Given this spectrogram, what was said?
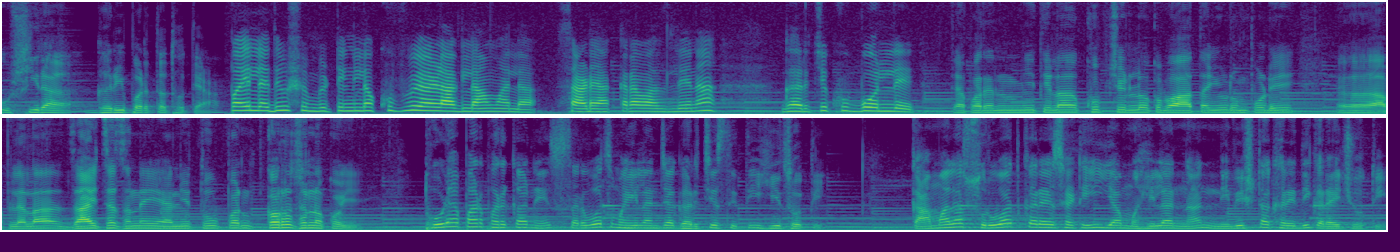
उशिरा घरी परतत होत्या. पहिल्या दिवशी मिटिंगला खूप वेळ लागला आम्हाला. साडे अकरा वाजले ना. घरचे खूप बोलले. त्यापर्यंत मी तिला खूप चिडलो की बा आता इडून पुढे आपल्याला जायचंच नाही आणि तू पण करूच नको ही थोड्याफार फरकाने सर्वच महिलांच्या घरची स्थिती हीच होती. कामाला सुरुवात करायसाठी या महिलांना निविष्ठा खरेदी करायची होती.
